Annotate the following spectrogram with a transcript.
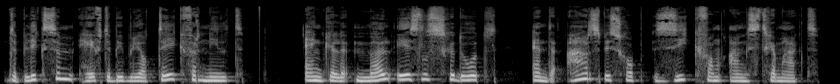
De bliksem heeft de bibliotheek vernield, enkele muilezels gedood en de aartsbisschop ziek van angst gemaakt.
